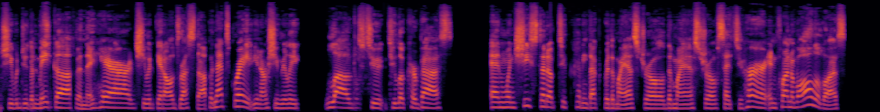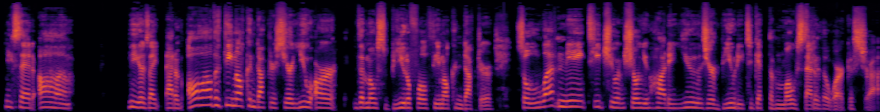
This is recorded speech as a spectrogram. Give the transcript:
she would do the makeup and the hair and she would get all dressed up. And that's great. You know, she really loved to, to look her best. And when she stood up to conduct for the maestro, the maestro said to her in front of all of us, he said, ah, oh, he was like, out of all the female conductors here, you are the most beautiful female conductor. So let me teach you and show you how to use your beauty to get the most out of the orchestra.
